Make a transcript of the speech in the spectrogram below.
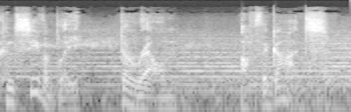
conceivably, the realm of the gods.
